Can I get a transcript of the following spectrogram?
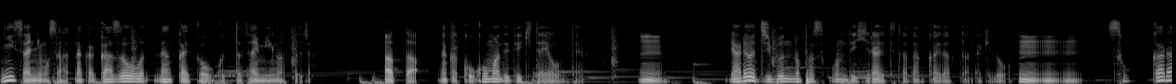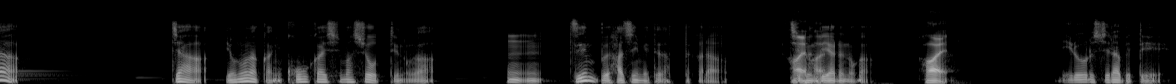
兄さんにもさなんか画像を何回か送ったタイミングあったじゃん。あった。なんかここまでできたよみたいな。うん。であれは自分のパソコンで開いてた段階だったんだけどうんうんそっからじゃあ世の中に公開しましょうっていうのがうんうん。うん全部初めてだったから自分でやるのが、はい。いろいろ調べて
